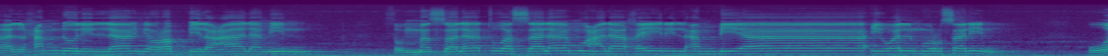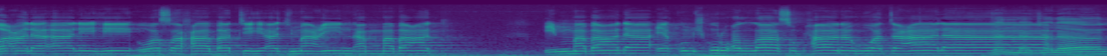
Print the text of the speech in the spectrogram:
الحمد لله رب العالمين ثم الصلاة والسلام على خير الأنبياء والمرسلين وعلى آله وصحابته أجمعين أما بعد إما بعد يكم شكر الله سبحانه وتعالى Jalla jalal.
